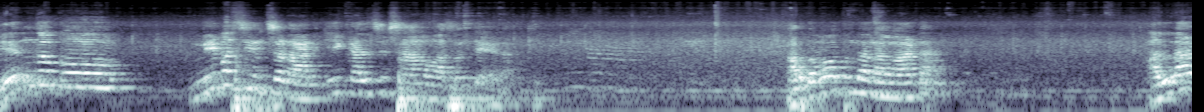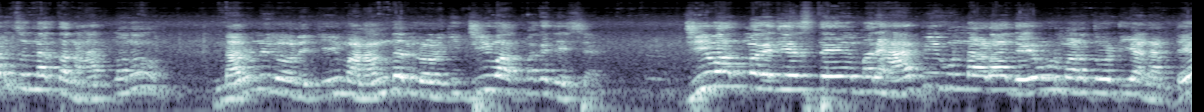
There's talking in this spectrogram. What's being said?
ఎందుకు నివసించడానికి కలిసి సహవాసం చేయడానికి? అర్థమవుతుంది అన్నమాట అల్లాడుతున్న తన ఆత్మను నరునిలోనికి మనందరిలోనికి జీవాత్మగా చేశాడు. జీవాత్మగా చేస్తే మరి హ్యాపీగా ఉన్నాడా దేవుడు మనతోటి అని అంటే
